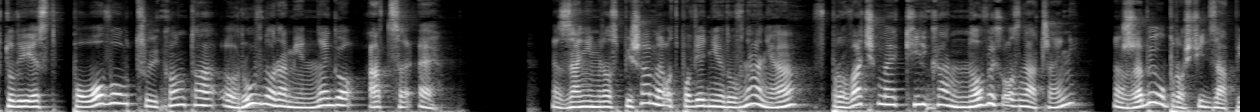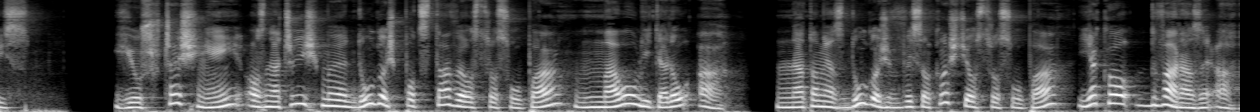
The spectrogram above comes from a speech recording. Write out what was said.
który jest połową trójkąta równoramiennego ACE. Zanim rozpiszemy odpowiednie równania, wprowadźmy kilka nowych oznaczeń, żeby uprościć zapis. Już wcześniej oznaczyliśmy długość podstawy ostrosłupa małą literą a, natomiast długość w wysokości ostrosłupa jako 2 razy a.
